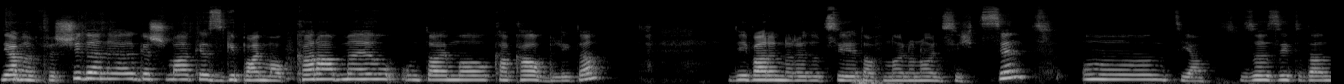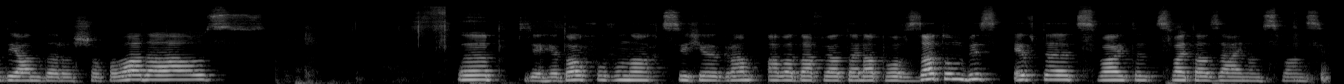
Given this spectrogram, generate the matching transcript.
Die haben verschiedene Geschmacke. Es gibt einmal Karamell und einmal Kakaoblätter. Die waren reduziert auf 99 Cent. Und ja, so sieht dann die andere Schokolade aus. Sie hat auch 85 Gramm, aber dafür hat ein Abwurfsdatum bis 11.02.2021.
